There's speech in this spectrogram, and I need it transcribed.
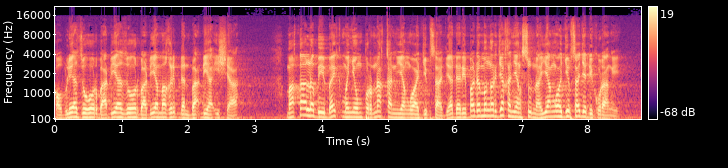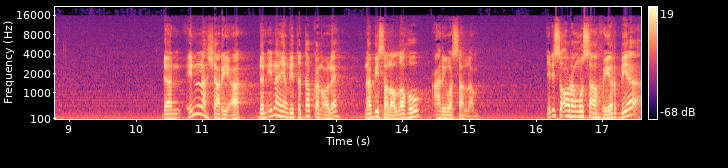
qabliyah zuhur, ba'diyah zuhur, ba'diyah maghrib dan ba'diyah isya, maka lebih baik menyempurnakan yang wajib saja daripada mengerjakan yang sunnah, yang wajib saja dikurangi. Dan inilah syariat dan inilah yang ditetapkan oleh Nabi Shallallahu Alaihi Wasallam. Jadi seorang musafir dia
